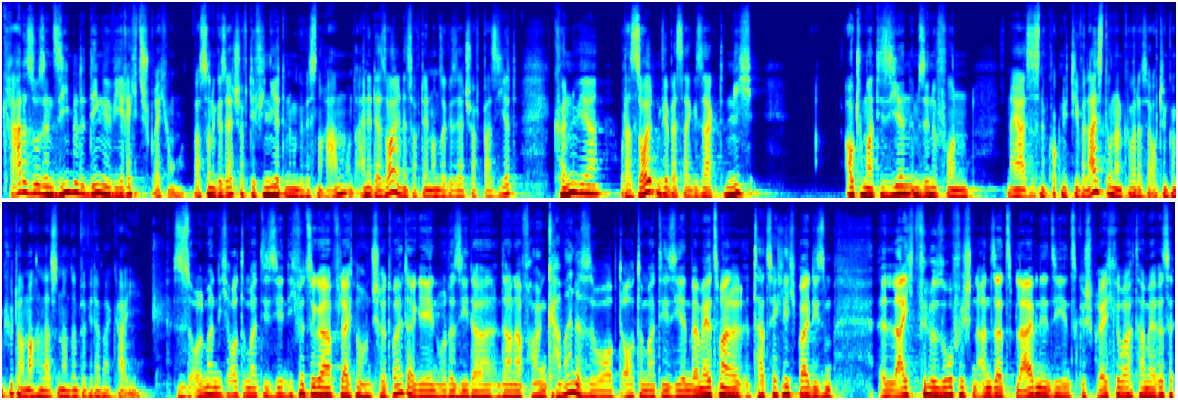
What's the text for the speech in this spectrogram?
gerade so sensible Dinge wie Rechtsprechung, was so eine Gesellschaft definiert in einem gewissen Rahmen und eine der Säulen ist, auf denen unsere Gesellschaft basiert, können wir oder sollten wir besser gesagt nicht automatisieren im Sinne von naja, es ist eine kognitive Leistung, dann können wir das ja auch den Computer machen lassen, dann sind wir wieder bei KI. Soll man nicht automatisieren? Ich würde sogar vielleicht noch einen Schritt weiter gehen oder Sie da danach fragen, kann man das überhaupt automatisieren? Wenn wir jetzt mal tatsächlich bei diesem äh, leicht philosophischen Ansatz bleiben, den Sie ins Gespräch gebracht haben, Herr Risse,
